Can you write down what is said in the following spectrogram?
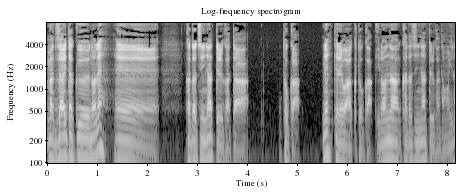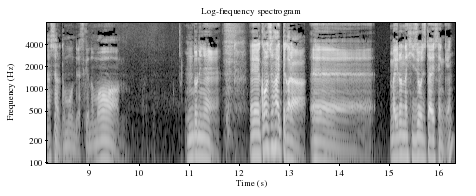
まあ、在宅のね、えー、形になってる方とか、ね、テレワークとか、いろんな形になってる方もいらっしゃると思うんですけども、本当にね、えー今週入ってから、えー、まあ、いろんな非常事態宣言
